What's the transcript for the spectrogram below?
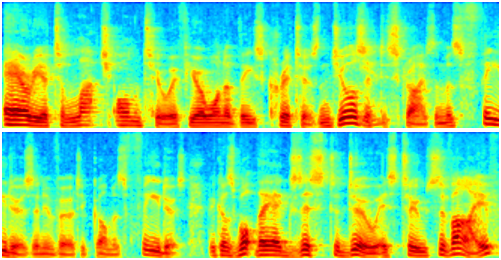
area to latch onto if you're one of these critters. And Joseph Yeah. describes them as feeders, in inverted commas, feeders, because what they exist to do is to survive,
